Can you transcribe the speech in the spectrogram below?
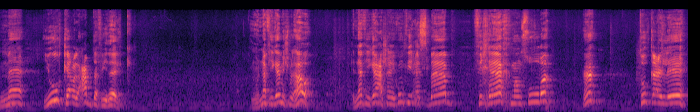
ما يوقع العبد في ذلك. والنفي جاء مش من الهوى النفي جاء عشان يكون في أسباب فخاخ منصوبة ها؟ توقع الايه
